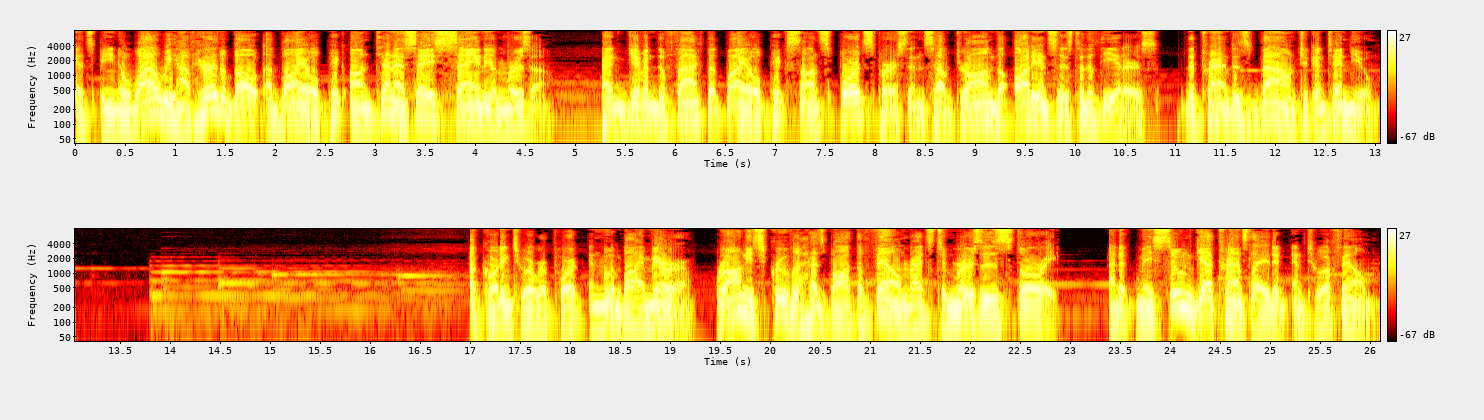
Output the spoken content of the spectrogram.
It's been a while we have heard about a biopic on tennis ace Sania Mirza. And given the fact that biopics on sportspersons have drawn the audiences to the theaters, the trend is bound to continue. According to a report in Mumbai Mirror, Ronnie Screwvala has bought the film rights to Mirza's story. And it may soon get translated into a film.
